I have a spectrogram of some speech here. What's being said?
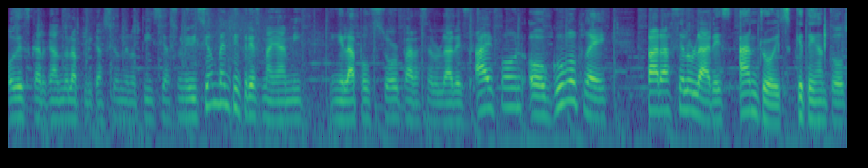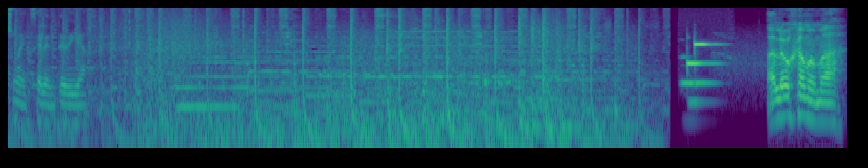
o descargando la aplicación de noticias Univision 23 Miami en el Apple Store para celulares iPhone o Google Play para celulares Android. Que tengan todos un excelente día. Aloha mamá.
